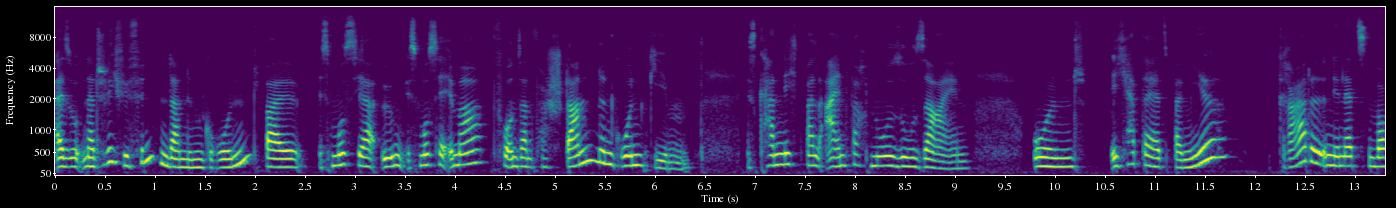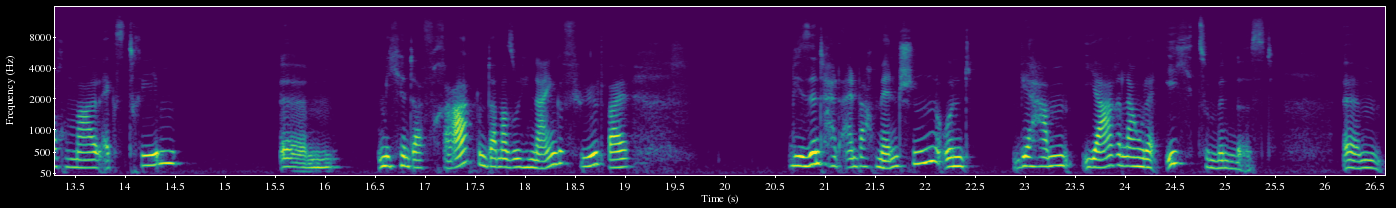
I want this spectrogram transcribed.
Also natürlich, wir finden dann einen Grund, weil es muss ja irgend, es muss ja immer für unseren Verstand einen Grund geben. Es kann nicht mal einfach nur so sein. Und ich habe da jetzt bei mir gerade in den letzten Wochen mal extrem ähm, mich hinterfragt und da mal so hineingefühlt, weil wir sind halt einfach Menschen und wir haben jahrelang, oder ich zumindest, ähm,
